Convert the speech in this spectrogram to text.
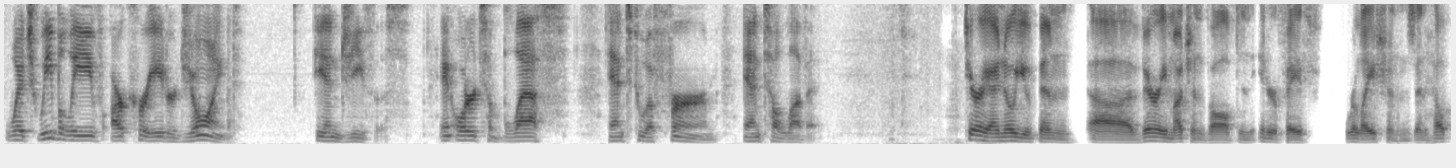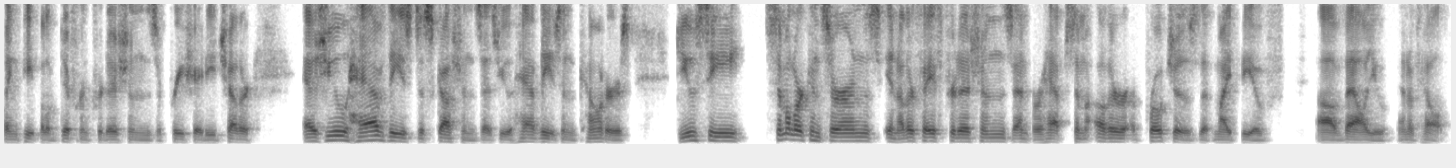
which we believe our Creator joined in Jesus in order to bless and to affirm and to love it. Terry, I know you've been uh, very much involved in interfaith relations and helping people of different traditions appreciate each other. As you have these discussions, as you have these encounters, do you see similar concerns in other faith traditions and perhaps some other approaches that might be of uh, value and of help?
